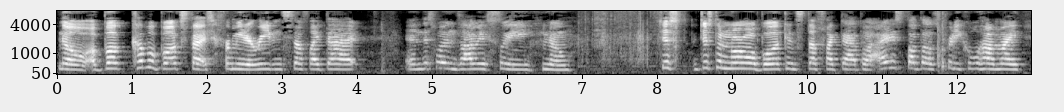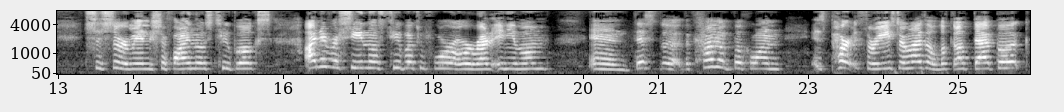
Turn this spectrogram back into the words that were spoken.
you know, a book, couple books that for me to read and stuff like that. And this one's obviously, you know, just just a normal book and stuff like that. But I just thought that was pretty cool how my sister managed to find those two books. I never seen those two books before or read any of them. And this, the, the comic book one is part three, so I'm gonna have to look up that book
